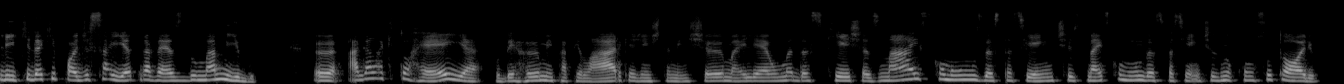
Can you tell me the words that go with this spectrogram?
líquida que pode sair através do mamilo. Uh, a galactorreia, o derrame papilar, que a gente também chama, ele é uma das queixas mais comuns das pacientes, mais comum das pacientes no consultório.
